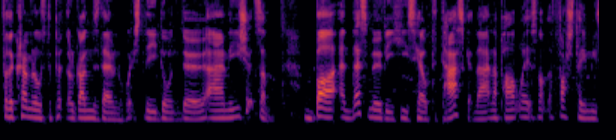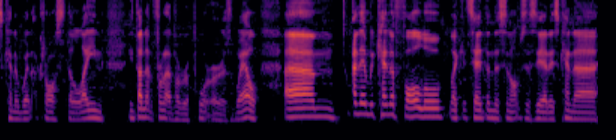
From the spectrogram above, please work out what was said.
for the criminals to put their guns down, which they don't do, and he shoots them. But in this movie, he's held to task at that, and apparently it's not the first time he's kind of went across the line. He's done it in front of a reporter as well. Um, and then we kind of follow, like it said in the synopsis there, is kind of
